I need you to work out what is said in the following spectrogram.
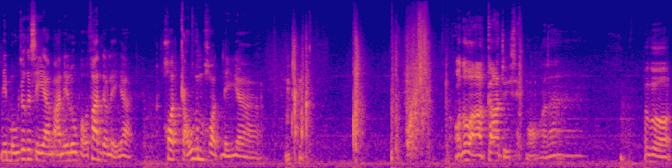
你冇咗個四廿萬，你老婆翻到嚟啊，喝狗咁喝你啊！我都話阿家最錫我噶啦，不過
